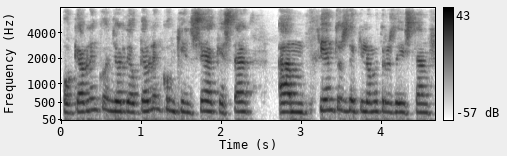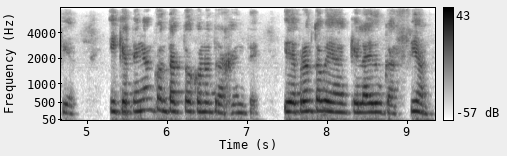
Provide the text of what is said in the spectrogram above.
o que hablen con Jordi, o que hablen con quien sea que está a cientos de kilómetros de distancia y que tengan contacto con otra gente y de pronto vean que la educación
